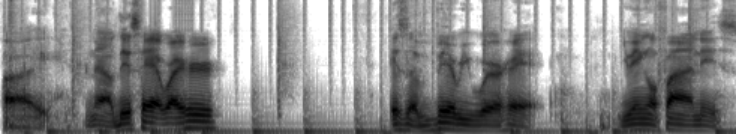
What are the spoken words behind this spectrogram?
All right. Now this hat right here is a very rare hat. You ain't gonna find this.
